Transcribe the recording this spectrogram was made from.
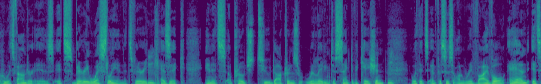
who its founder is. It's very Wesleyan. It's very Hmm. Keswick in its approach to doctrines relating to sanctification, Hmm. with its emphasis on revival. And it's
